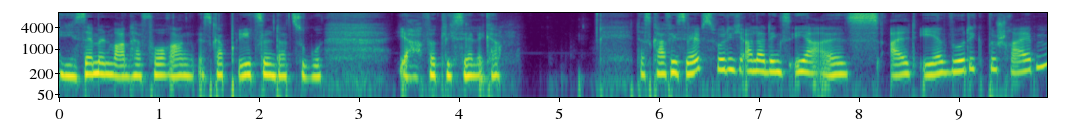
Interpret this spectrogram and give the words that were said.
Die Semmeln waren hervorragend, es gab Brezeln dazu. Ja, wirklich sehr lecker. Das Kaffee selbst würde ich allerdings eher als altehrwürdig beschreiben.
